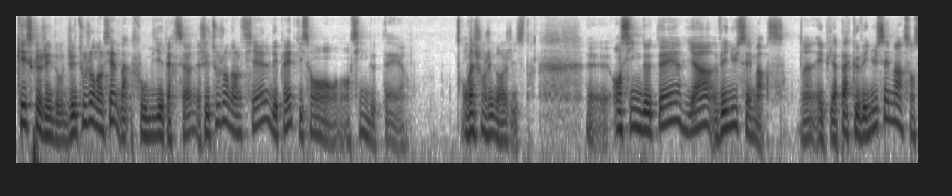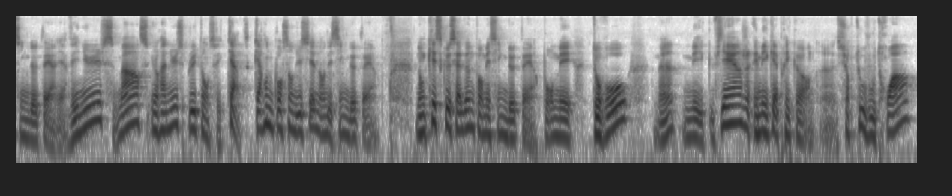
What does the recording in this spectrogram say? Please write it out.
Qu'est-ce que j'ai d'autre? J'ai toujours dans le ciel, il ben, faut oublier personne, j'ai toujours dans le ciel des planètes qui sont en, signe de terre. On va changer de registre. Euh, en signe de terre, il y a Vénus et Mars. Hein, et puis il n'y a pas que Vénus et Mars en signe de terre, il y a Vénus, Mars, Uranus, Pluton, ça fait 4, 40% du ciel dans des signes de terre. Donc qu'est-ce que ça donne pour mes signes de terre? Pour mes taureaux, hein, mes vierges et mes capricornes. Hein. Surtout vous trois,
